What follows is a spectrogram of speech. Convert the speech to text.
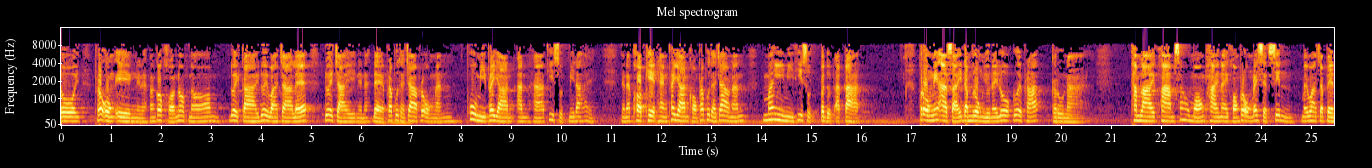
โดยพระองค์เองเนี่ยนะมันก็ขอนอบน้อม ด้วยกายด้วยวาจาและด้วยใจเนี่ยนะแด่พระพุทธเจ้าพระองค์นั้น ผู้มีพระญาณอันหาที่สุดมิได้ เนี่ยนะขอบเขตแห่งพระญาณของพระพุทธเจ้านั้น ไม่มีที่สุดประดุดอากาศ พระองค์นี้อาศัยดำรงอยู่ในโลกด้วยพระกรุณาทำลายความเศร้าหมองภายในของพระองค์ได้เสร็จสิ้น ไม่ว่าจะเป็น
